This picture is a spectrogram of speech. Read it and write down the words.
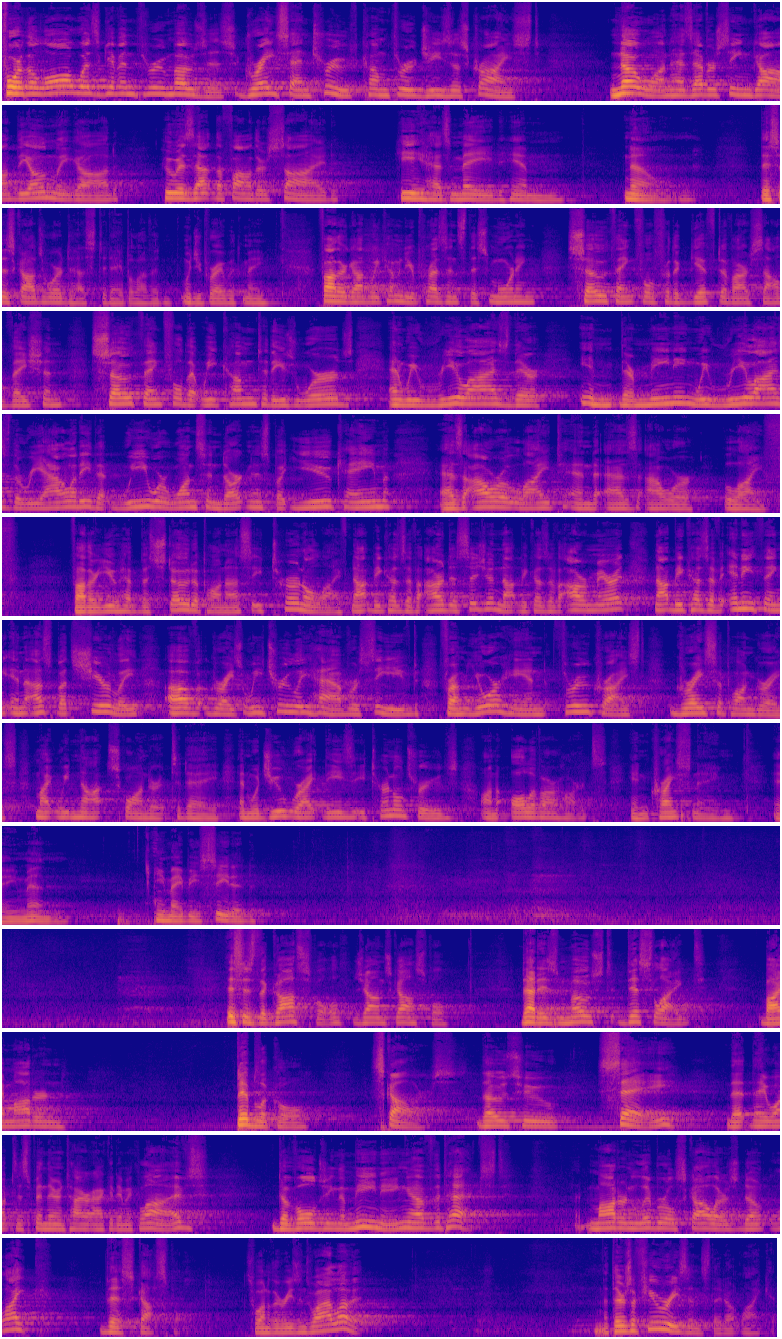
For the law was given through Moses, grace and truth come through Jesus Christ. No one has ever seen God, the only God, who is at the Father's side. He has made him known. This is God's word to us today, beloved. Would you pray with me? Father God, we come into your presence this morning, so thankful for the gift of our salvation, so thankful that we come to these words and we realize their in their meaning. We realize the reality that we were once in darkness, but you came as our light and as our life. Father, you have bestowed upon us eternal life, not because of our decision, not because of our merit, not because of anything in us, but sheerly of grace. We truly have received from your hand through Christ grace upon grace. Might we not squander it today? And would you write these eternal truths on all of our hearts? In Christ's name, amen. You may be seated. This is the gospel, John's gospel, that is most disliked by modern biblical scholars. Those who say that they want to spend their entire academic lives divulging the meaning of the text. Modern liberal scholars don't like this gospel. It's one of the reasons why I love it. But there's a few reasons they don't like it.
